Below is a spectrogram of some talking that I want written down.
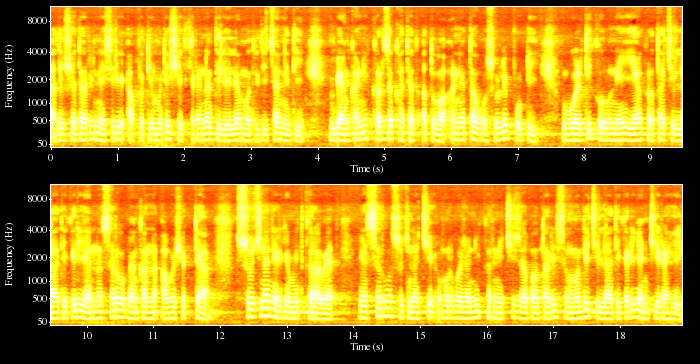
आदेशाद्वारे नैसर्गिक आपत्तीमध्ये शेतकऱ्यांना दिलेल्या मदतीचा निधी बँकांनी कर्ज खात्यात अथवा अन्यथा वसुलीपोटी वळती करू नये याकरता जिल्हाधिकारी यांना सर्व बँकांना आवश्यक त्या सूचना निर्गमित कराव्यात. या सर्व सूचनांची अंमलबजावणी करण्याची जबाबदारी संबंधित जिल्हाधिकारी यांची राहील.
